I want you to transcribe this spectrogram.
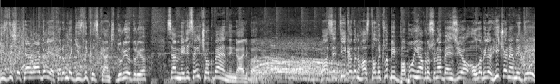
Gizli şeker vardır ya karım da gizli kıskanç. Duruyor duruyor. Sen Melisa'yı çok beğendin galiba diyor. Bahsettiği kadın hastalıklı bir babun yavrusuna benziyor olabilir. Hiç önemli değil.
